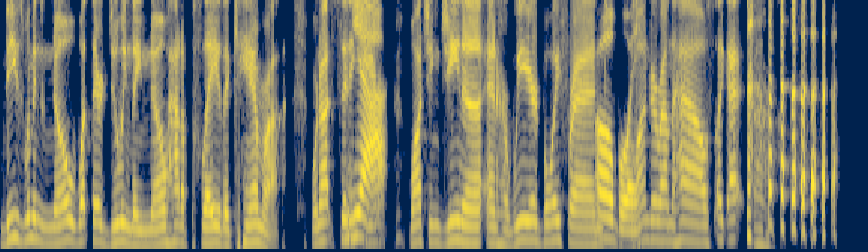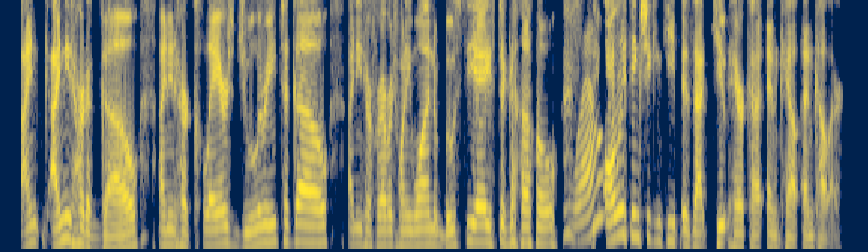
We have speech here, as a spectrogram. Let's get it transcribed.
these women know what they're doing. They know how to play the camera. We're not sitting Yeah. here watching Gina and her weird boyfriend Oh boy. wander around the house. Like I. I I need her to go. I need her Claire's jewelry to go. I need her Forever 21 bustiers to go. the only thing she can keep is that cute haircut and col- and color.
